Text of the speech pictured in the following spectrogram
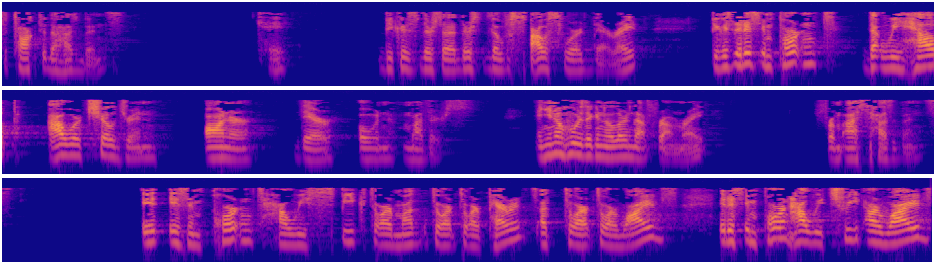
to talk to the husbands. Okay? Because there's a, there's the spouse word there, right? Because it is important that we help our children honor their own mothers. And you know who they're going to learn that from, right? From us husbands. It is important how we speak to our mother, to our, to our parents, uh, to our, to our wives. It is important how we treat our wives.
